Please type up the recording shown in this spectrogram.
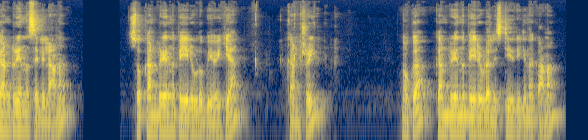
കൺട്രി എന്ന സെല്ലിലാണ് സോ കൺട്രി എന്ന പേര് ഇവിടെ ഉപയോഗിക്കുക. കൺട്രി നോക്കുക കൺട്രി എന്ന പേര് ഇവിടെ ലിസ്റ്റ് ചെയ്തിരിക്കുന്ന കാണാം.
